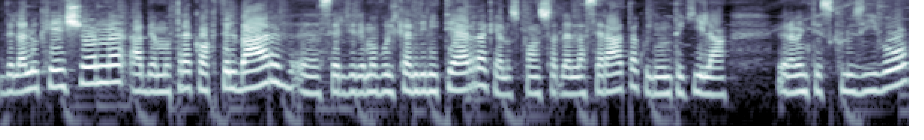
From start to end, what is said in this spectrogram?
della location abbiamo tre cocktail bar, eh, serviremo Volcan di Mitierra che è lo sponsor della serata, quindi un tequila veramente esclusivo.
